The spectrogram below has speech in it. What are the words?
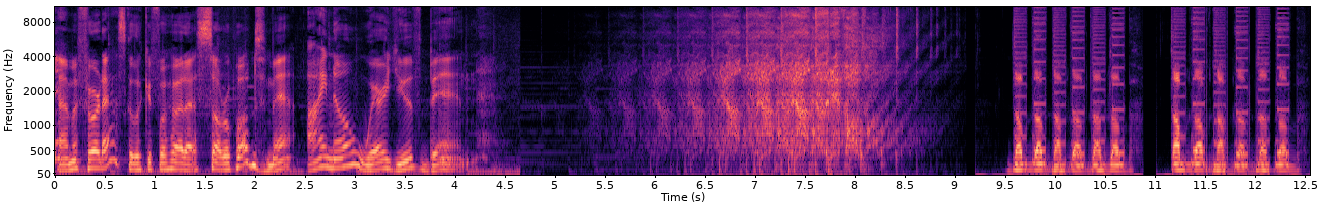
Men før det skal dere få høre Sorrowpod med I Know Where You've Been. Dab dab dab dab dab dab. Dab dab dab dab dab dab.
